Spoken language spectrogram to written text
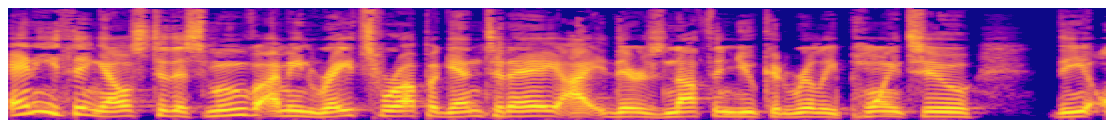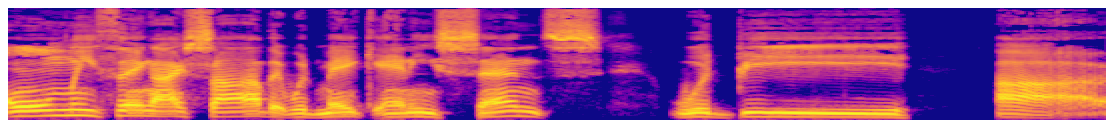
anything else to this move? I mean, rates were up again today. I, there's nothing you could really point to. The only thing I saw that would make any sense would be uh,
